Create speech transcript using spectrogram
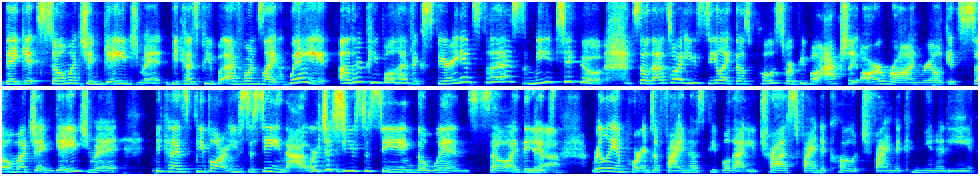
they get so much engagement because people everyone's like, "Wait, other people have experienced this? Me too." So that's why you see like those posts where people actually are raw and real get so much engagement because people aren't used to seeing that. We're just used to seeing the wins. So I think yeah. it's really important to find those people that you trust, find a coach, find a community,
